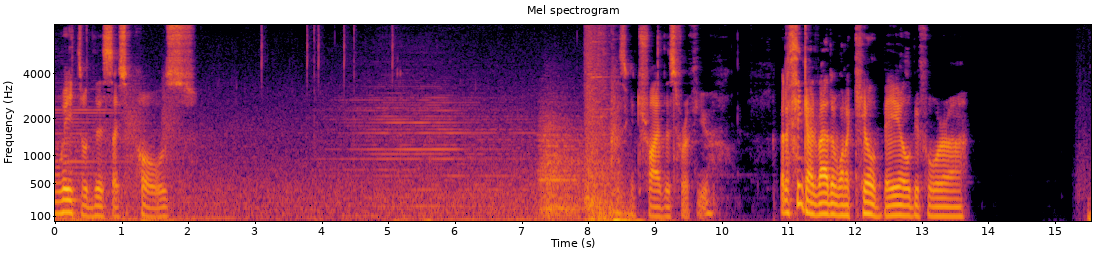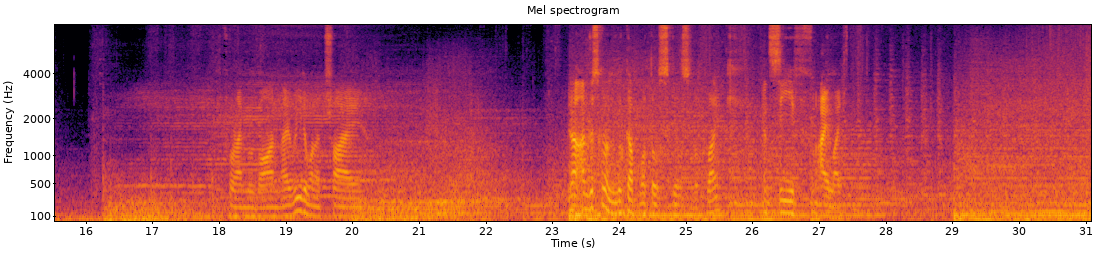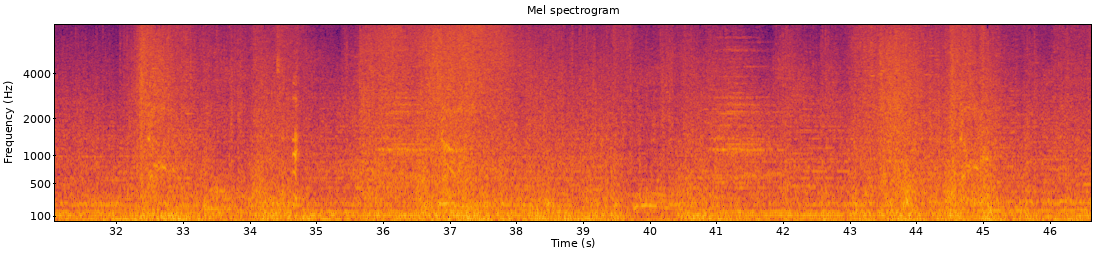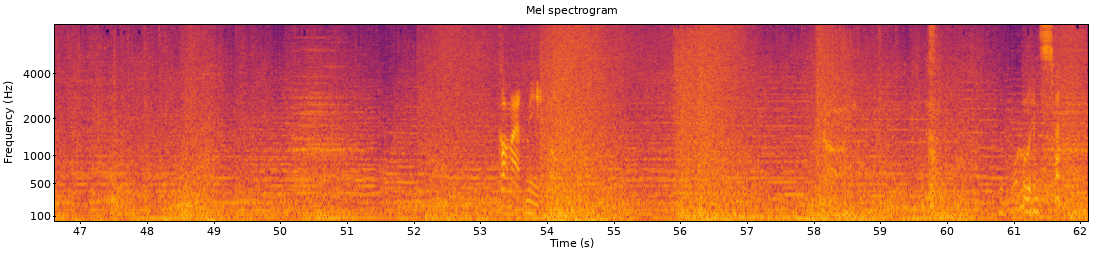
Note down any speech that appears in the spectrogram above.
Wait with this, I suppose. I Guess we can try this for a few. But I think I'd rather want to kill Bayle before uh, before I move on. I really want to try you know, I'm just gonna look up what those skills look like and see if I like them. Come at me! the whirlwinds.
